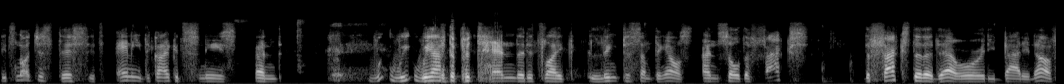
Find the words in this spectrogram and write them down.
It's not just this. It's any. The guy could sneeze, and we we have to pretend that it's like linked to something else. And so the facts, the facts that are there are already bad enough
